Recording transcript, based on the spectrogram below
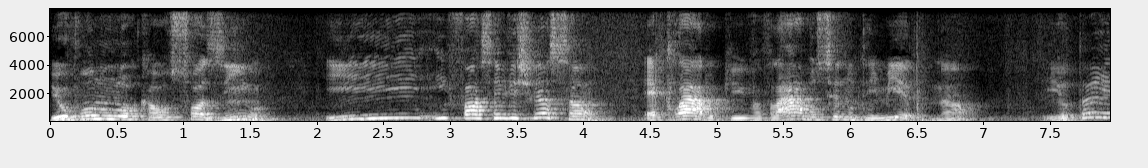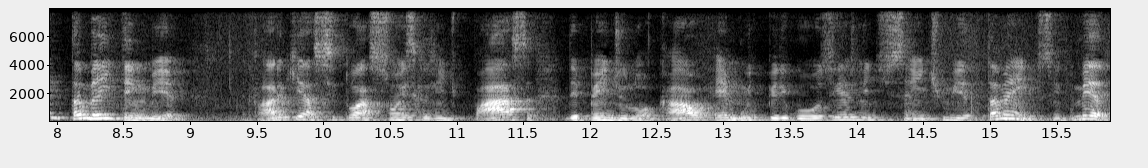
eu vou num local sozinho e, e faço a investigação. É claro que vai falar, ah, você não tem medo? Não, eu também, também tenho medo. É claro que as situações que a gente passa, depende do local, é muito perigoso e a gente sente medo também, eu sinto medo.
